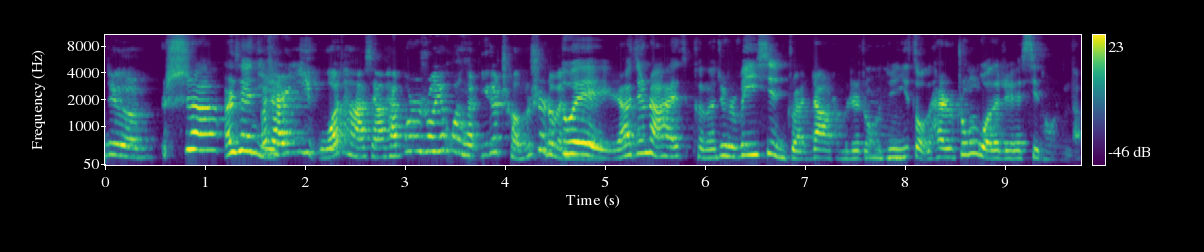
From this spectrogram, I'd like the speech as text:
这个，是啊，而且你而且还是异国他乡，还不是说一换个一个城市的问题。，对，然后经常还可能就是微信转账什么这种，嗯就你走的还是中国的这些系统什么的。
